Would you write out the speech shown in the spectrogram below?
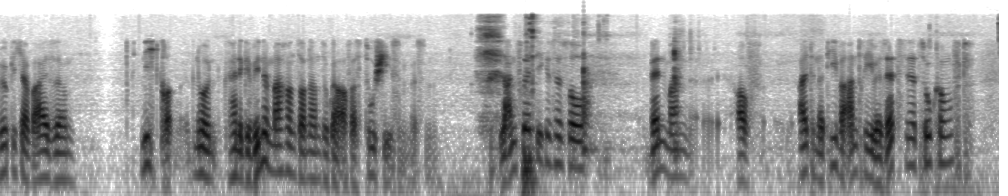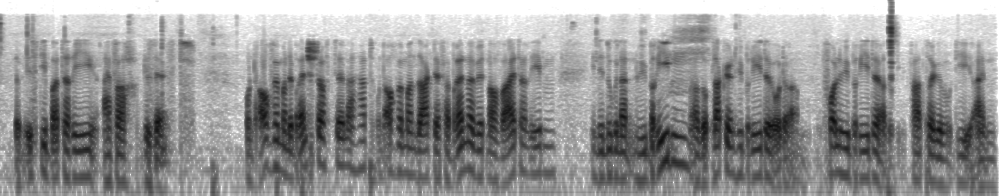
möglicherweise nicht nur keine Gewinne machen, sondern sogar auf was zuschießen müssen. Langfristig ist es so, wenn man auf alternative Antriebe setzt in der Zukunft, dann ist die Batterie einfach gesetzt. Und auch wenn man eine Brennstoffzelle hat und auch wenn man sagt, der Verbrenner wird noch weiterleben, in den sogenannten Hybriden, also Plug-in-Hybride oder Vollhybride, also die Fahrzeuge, die ein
